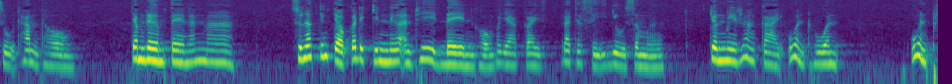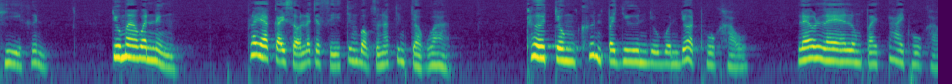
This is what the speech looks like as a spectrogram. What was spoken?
สู่ถ้ำทองจำเดิมแต่นั้นมา สุนัขจิ้งจอกก็ได้กินเนื้ออันที่เด่นของพญาไกรราชสีอยู่เสมอ จนมีร่างกายอ้วนทวน อ้วนพีขึ้น อยู่มาวันหนึ่ง พระยาไกรสอนราชสีจึงบอกสุนัขจิ้งจอกว่า เธอจงขึ้นไปยืนอยู่บนยอดภูเขา แล้วแลลงไปใต้ภูเขา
